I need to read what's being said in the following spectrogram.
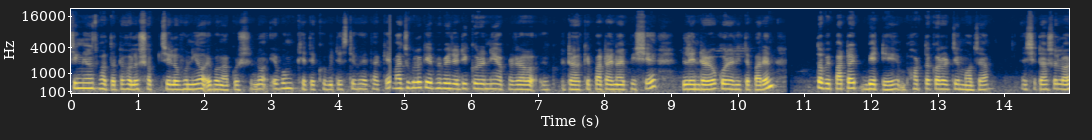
চিংড়ি মাছ ভর্তাটা হলো সবচেয়ে লোভনীয় এবং আকর্ষণীয় এবং খেতে খুবই টেস্টি হয়ে থাকে। মাছগুলোকে এভাবে রেডি করে নিয়ে আপনারা এটাকে পাটায় নয় পিষে ব্লেন্ডারেও করে নিতে পারেন। তবে পাটায় বেটে ভর্তা করার যে মজা, সেটা আসলে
